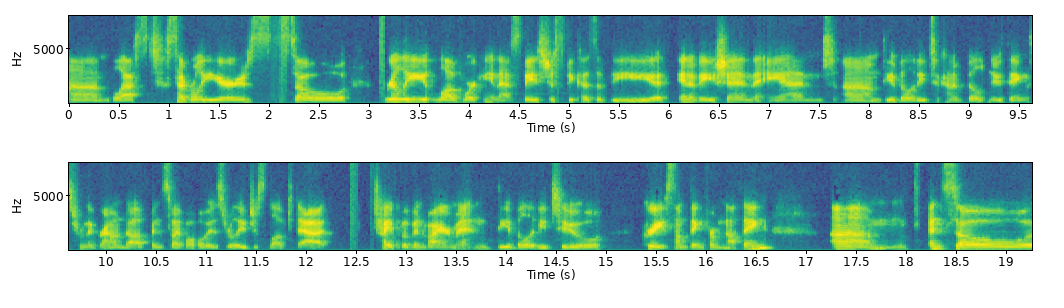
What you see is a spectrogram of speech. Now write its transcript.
um, the last several years, so really love working in that space just because of the innovation and um, the ability to kind of build new things from the ground up. And so I've always really just loved that type of environment and the ability to create something from nothing. Um, and so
